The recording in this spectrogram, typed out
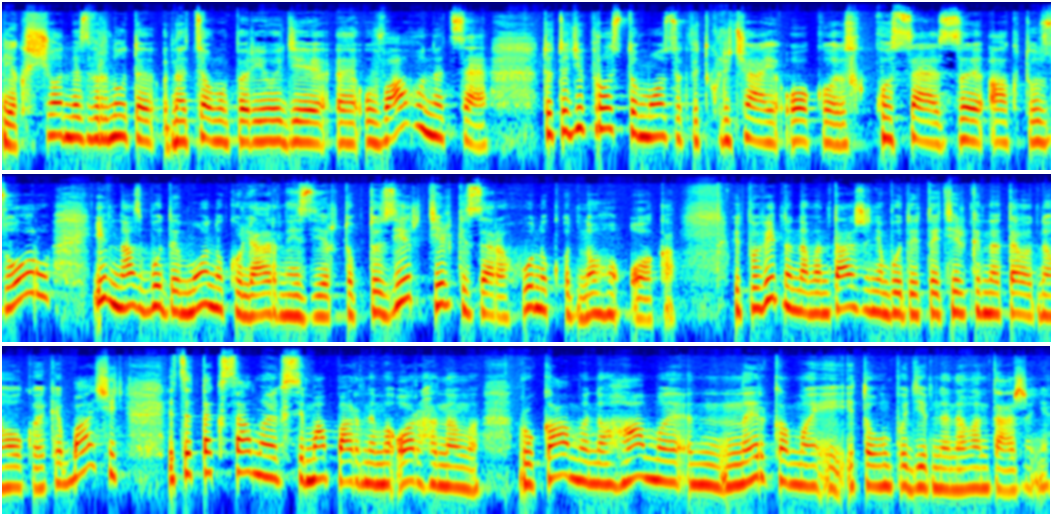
Якщо не звернути на цьому періоді е, увагу на це, то тоді просто мозок відключає око косе з акту зору, і в нас буде монокулярний зір, тобто зір тільки за рахунок одного ока. Відповідно, навантаження буде йти тільки на те одне око, яке бачить, і це так само, як всіма парними органами, руками, ногами, нирками і, і тому подібне навантаження.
